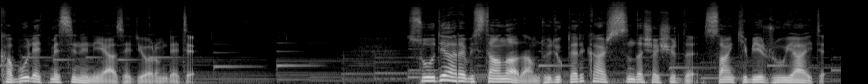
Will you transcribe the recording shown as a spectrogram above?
kabul etmesini niyaz ediyorum dedi. Suudi Arabistanlı adam duydukları karşısında şaşırdı. Sanki bir rüyaydı.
